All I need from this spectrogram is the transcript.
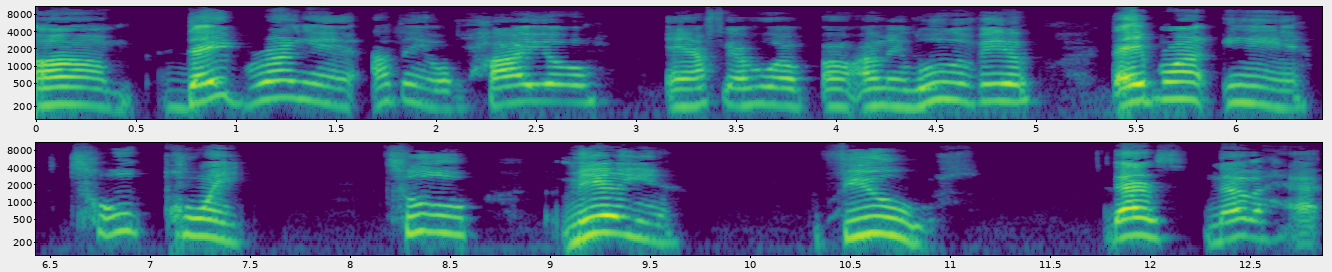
um, they brung in I think Ohio and I forgot who uh, I mean Louisville. They brought in two point two million views. That's never had.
